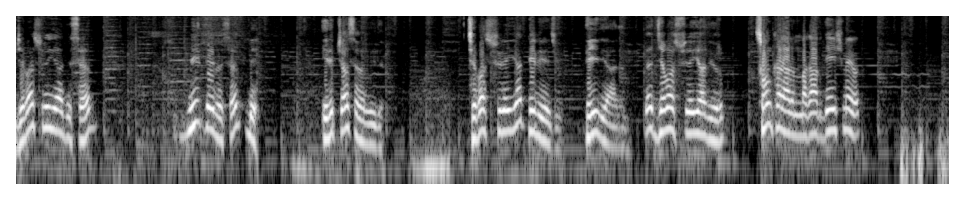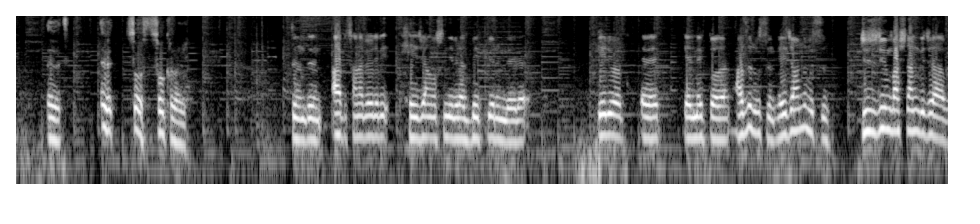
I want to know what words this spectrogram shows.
Cemal Süreyya desem mi demesem mi? Edip Cansever miydi? Cemal Süreyya demeyeceğim. Değil yani. Ben Cemal Süreyya diyorum. Son kararım bak abi değişme yok. Evet. Evet. Son, son kararı. Dın dın. Abi sana böyle bir heyecan olsun diye biraz bekliyorum böyle. Geliyor evet gelmekte olan. Hazır mısın? Heyecanlı mısın? Düzlüğün başlangıcı abi.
